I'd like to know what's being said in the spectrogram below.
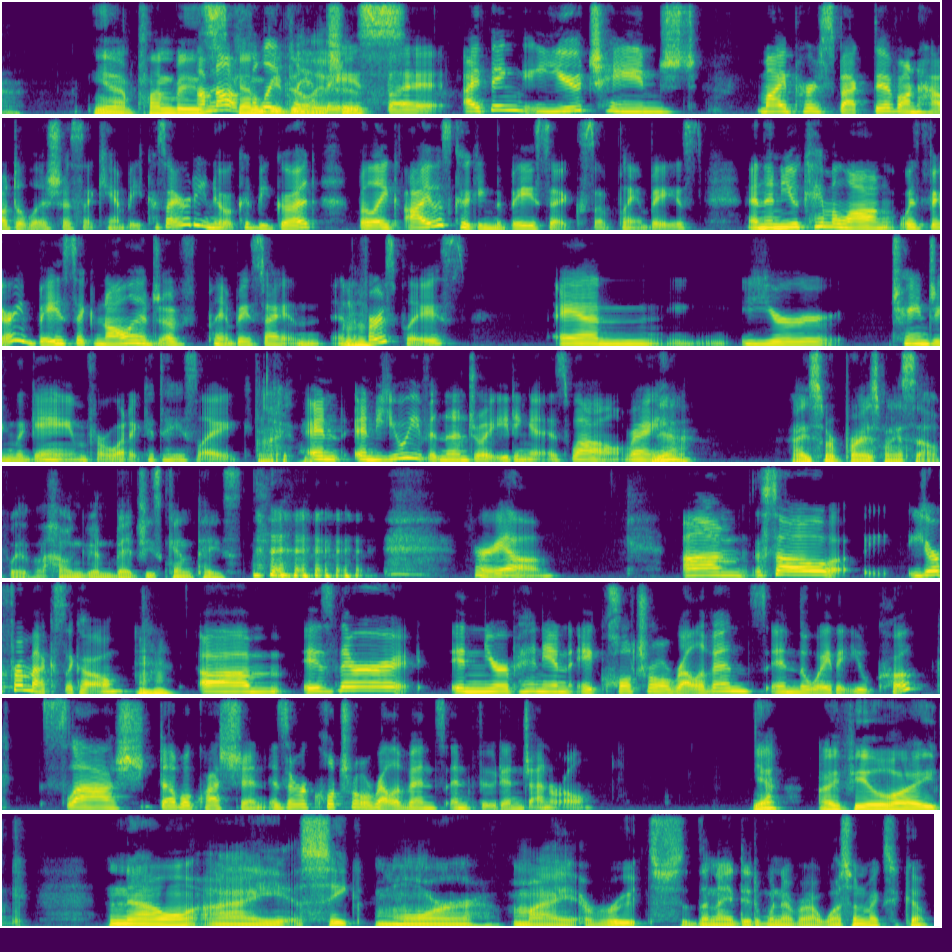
yeah, plant based I'm not can fully be delicious. but I think you changed my perspective on how delicious it can be because I already knew it could be good, but like I was cooking the basics of plant based, and then you came along with very basic knowledge of plant based diet in, in the Mhm. first place, and you're changing the game for what it could taste like, Right. and and you even enjoy eating it as well, right? Yeah, I surprise myself with how good veggies can taste. For real. Um, so you're from Mexico. Mhm. Um, is there, in your opinion, a cultural relevance in the way that you cook? Slash double question, is there a cultural relevance in food in general? Yeah, I feel like now I seek more my roots than I did whenever I was in Mexico.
